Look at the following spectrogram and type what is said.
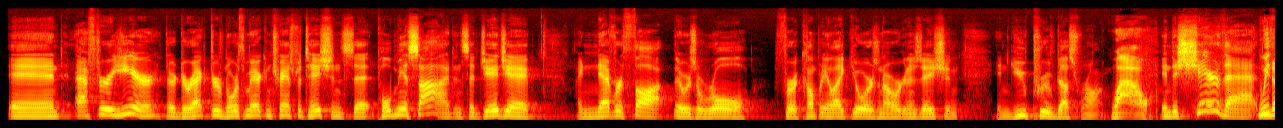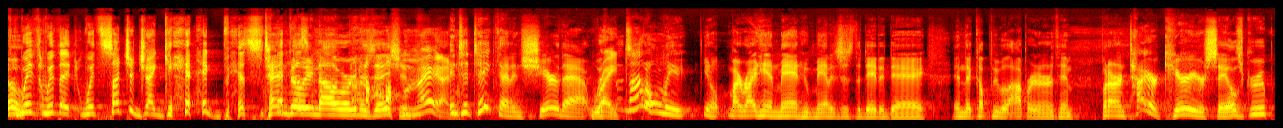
And after a year, their director of North American Transportation said, pulled me aside and said, "JJ, I never thought there was a role for a company like yours in our organization, and you proved us wrong." Wow. And to share that With note- with with a, with such a gigantic business, ten billion dollar organization. Oh, man. and to take that and share that with Right. not only you know my right hand man who manages the day to day and the couple people that operate under him, but our entire carrier sales group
